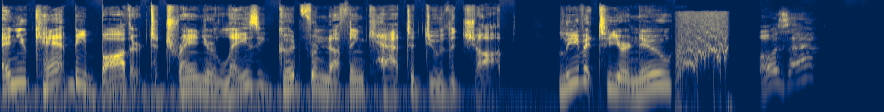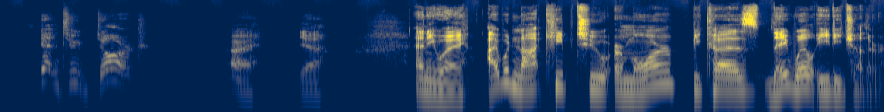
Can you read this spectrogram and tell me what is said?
And you can't be bothered to train your lazy, good for nothing cat to do the job. Leave it to your new. What was that? It's getting too dark. All right, yeah. Anyway, I would not keep two or more because they will eat each other.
